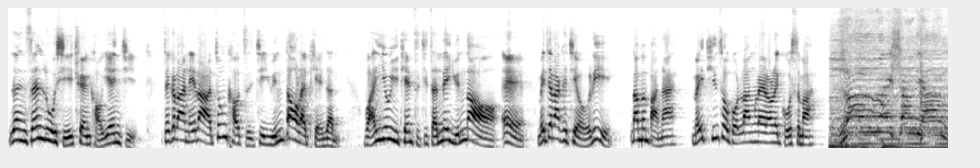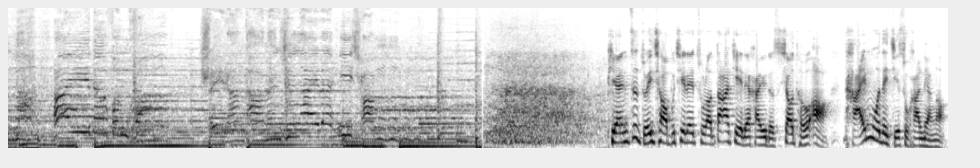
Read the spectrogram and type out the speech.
人生如戏，全靠演技。这个男的啦，总靠自己晕倒来骗人。万一有一天自己真的晕了，哎，没得哪个救你，哪么办呢？没听说过狼来了的故事吗？狼爱上羊啊，爱的疯狂，谁让他们真爱了一场？骗子最瞧不起的，除了打劫的，还有就是小偷啊，太没得技术含量了。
